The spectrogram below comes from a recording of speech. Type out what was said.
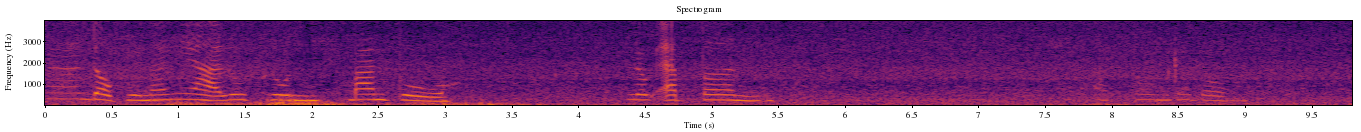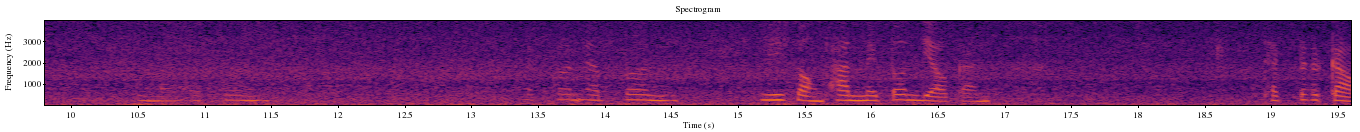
อ่าดกอยู่นะเนี่ย ลูกพรุนบ้านปู่ ลูกแอปเปิล อปเปิลก็ดกเห็นไหมแอปเปิลแอปเปิลแอปเปิลมีสองพันในต้นเดียวกัน แท็กเตอร์เก่า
